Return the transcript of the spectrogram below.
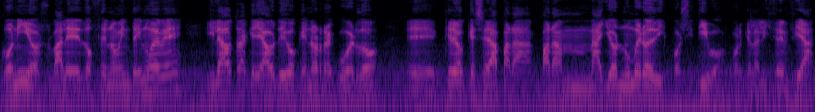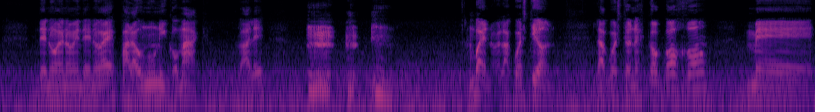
con iOS vale 12,99 y la otra que ya os digo que no recuerdo, eh, creo que será para, para, mayor número de dispositivos, porque la licencia de 9,99 es para un único Mac, ¿vale? bueno, la cuestión, la cuestión es que cojo, me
